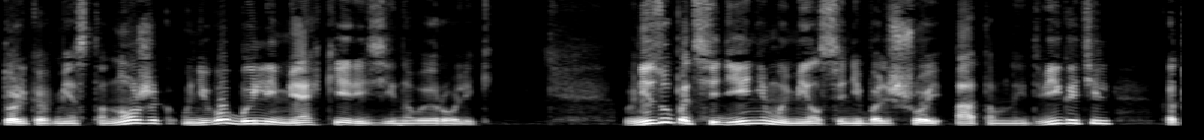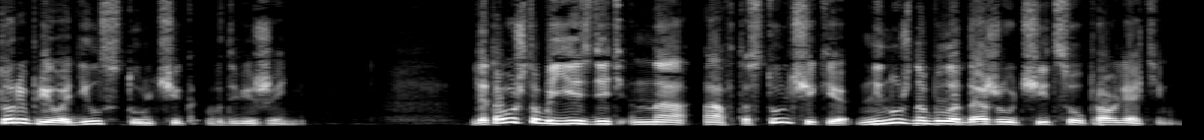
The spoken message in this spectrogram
только вместо ножек у него были мягкие резиновые ролики. Внизу под сиденьем имелся небольшой атомный двигатель, который приводил стульчик в движение. Для того, чтобы ездить на автостульчике, не нужно было даже учиться управлять им.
